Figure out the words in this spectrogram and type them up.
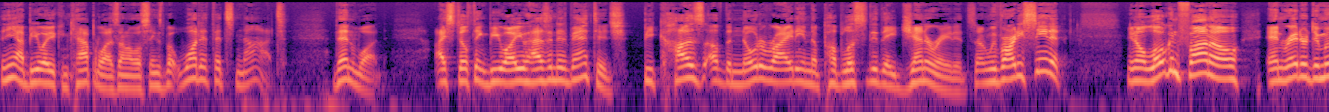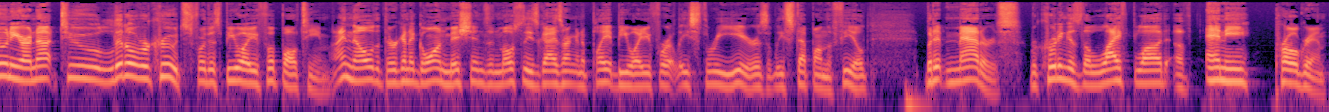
then yeah, BYU can capitalize on all those things. But what if it's not? Then what? I still think BYU has an advantage because of the notoriety and the publicity they generated. So, and we've already seen it. You know, Logan Fano and Raider Damuni are not two little recruits for this BYU football team. I know that they're going to go on missions, and most of these guys aren't going to play at BYU for at least three years, at least step on the field. But it matters. Recruiting is the lifeblood of any program.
